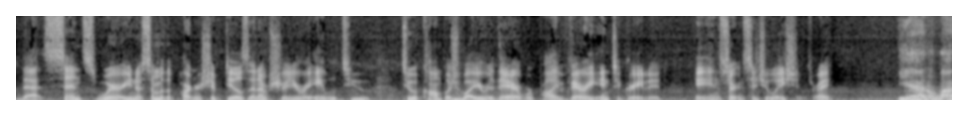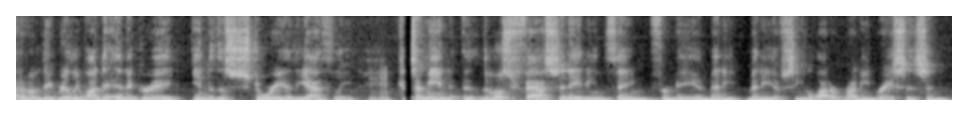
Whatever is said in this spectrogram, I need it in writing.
that sense where you know some of the partnership deals that i'm sure you were able to to accomplish while you were there were probably very integrated in, in certain situations right Yeah, and a lot of them they really wanted to integrate into the story of the athlete. Mm-hmm. Because I mean, the most fascinating thing for me, and many many have seen a lot of running races, and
